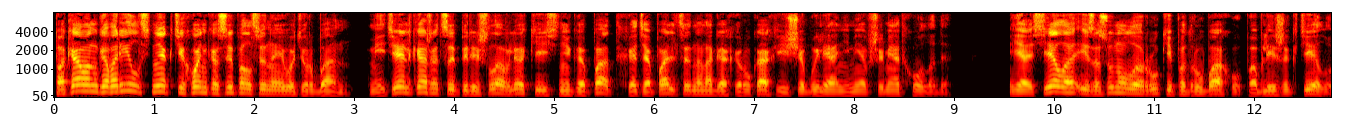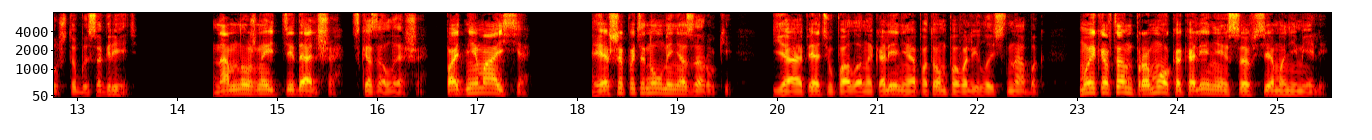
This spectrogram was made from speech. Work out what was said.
Пока он говорил, снег тихонько сыпался на его тюрбан. Метель, кажется, перешла в легкий снегопад, хотя пальцы на ногах и руках еще были онемевшими от холода. Я села и засунула руки под рубаху, поближе к телу, чтобы согреть. «Нам нужно идти дальше», — сказал Эша. «Поднимайся». Эша потянул меня за руки. Я опять упала на колени, а потом повалилась на бок. Мой кафтан промок, а колени совсем онемели.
